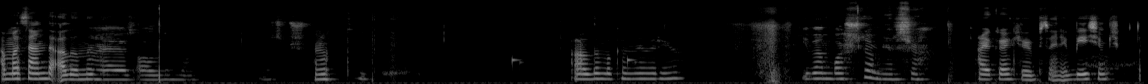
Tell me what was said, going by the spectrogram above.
Ama sen de alınır. Ha, evet aldım ben. Unuttum. Aldım bakalım ne veriyor. İyi ben başlıyorum yarışa. Arkadaşlar bir saniye bir işim çıktı.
